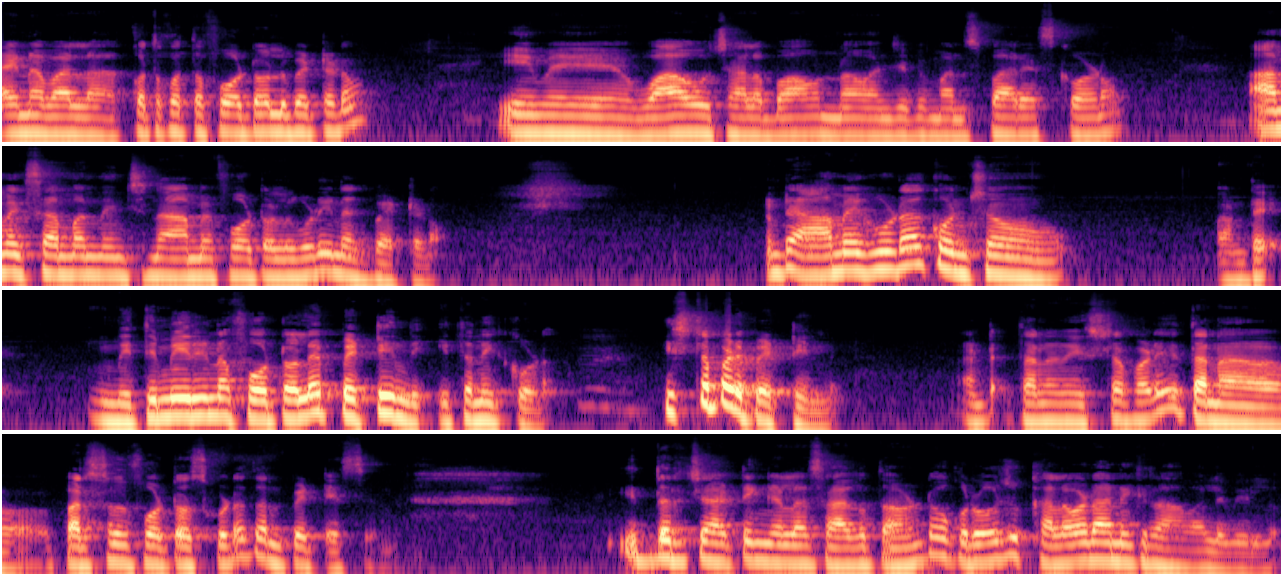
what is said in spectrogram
ఆయన వాళ్ళ కొత్త కొత్త ఫోటోలు పెట్టడం ఈమె వావ్ చాలా బాగున్నావు అని చెప్పి మనసు పారేసుకోవడం ఆమెకు సంబంధించిన ఆమె ఫోటోలు కూడా ఈయనకు పెట్టడం. అంటే ఆమె కూడా కొంచెం అంటే మితిమీరిన ఫోటోలే పెట్టింది ఇతనికి కూడా. ఇష్టపడి పెట్టింది. అంటే తనని ఇష్టపడి తన పర్సనల్ ఫొటోస్ కూడా తను పెట్టేసింది. ఇద్దరు చాటింగ్ ఎలా సాగుతూ ఉంటే ఒకరోజు కలవడానికి రావాలి వీళ్ళు.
